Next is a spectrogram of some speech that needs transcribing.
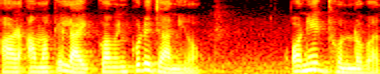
আর আমাকে লাইক, কমেন্ট করে জানিও। অনেক ধন্যবাদ।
